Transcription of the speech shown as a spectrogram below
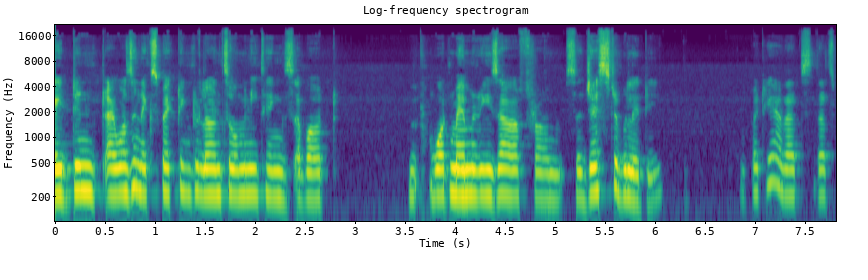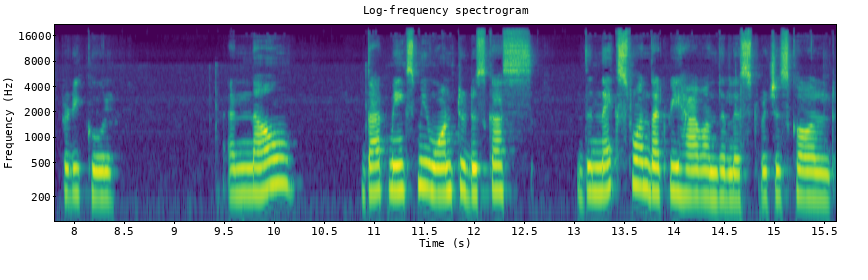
I didn't, I wasn't expecting to learn so many things about what memories are from suggestibility. But yeah, that's that's pretty cool. And now that makes me want to discuss the next one that we have on the list, which is called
